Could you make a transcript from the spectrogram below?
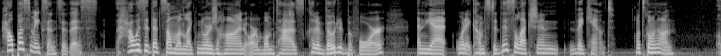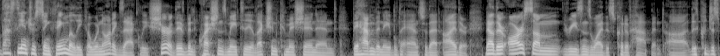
Help us make sense of this. How is it that someone like Noor Jahan or Mumtaz could have voted before, and yet when it comes to this election, they can't? What's going on? Well, that's the interesting thing, Malika. We're not exactly sure. There have been questions made to the Election Commission, and they haven't been able to answer that either. Now, there are some reasons why this could have happened. Uh, this could just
